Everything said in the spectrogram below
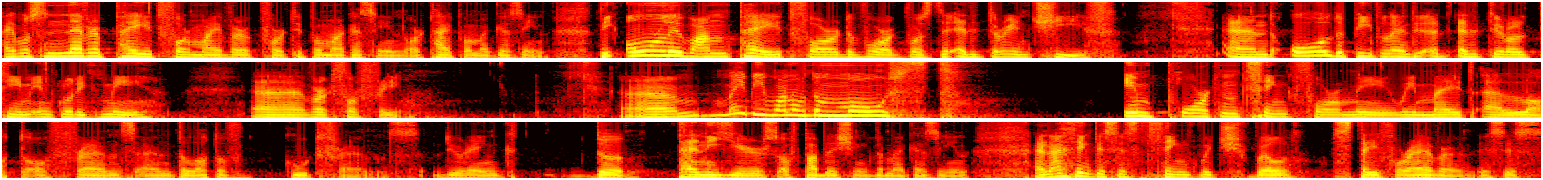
I was never paid for my work for Typo magazine or Typo magazine. The only one paid for the work was the editor in chief, and all the people in the editorial team, including me, uh, worked for free. Um, maybe one of the most important thing for me, we made a lot of friends and a lot of good friends during the 10 years of publishing the magazine. And I think this is a thing which will stay forever. This is,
